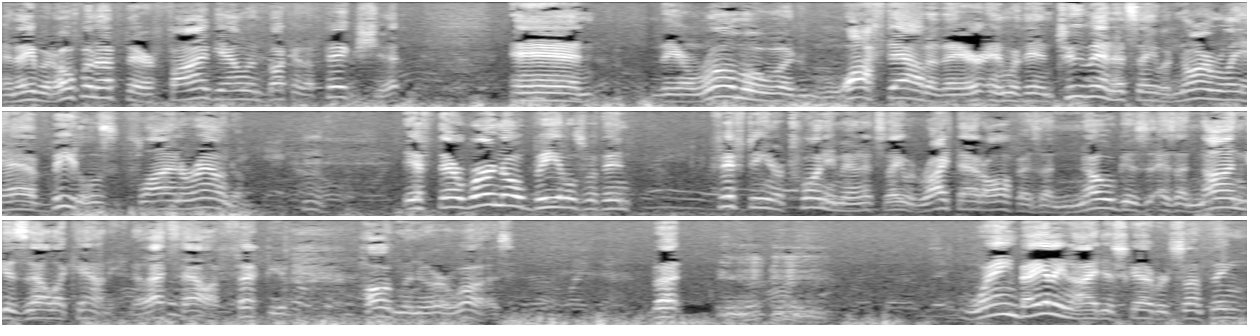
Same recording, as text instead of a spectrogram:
And they would open up their five gallon bucket of pig shit and the aroma would waft out of there, and within two minutes, they would normally have beetles flying around them. If there were no beetles within 15 or 20 minutes, they would write that off as a no as a non-gazella county. Now that's how effective hog manure was. But Wayne Bailey and I discovered something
